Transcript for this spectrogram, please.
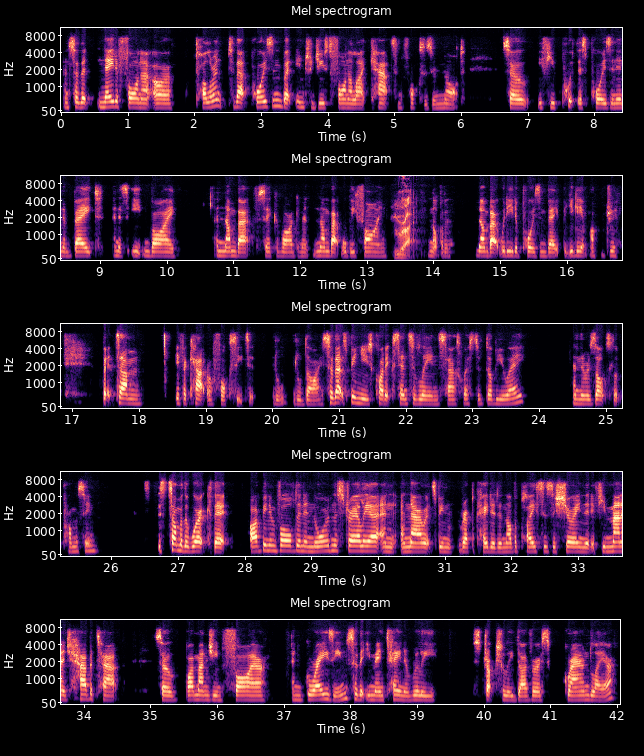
And so that native fauna are tolerant to that poison, but introduced fauna like cats and foxes are not. So if you put this poison in a bait and it's eaten by a numbat, for sake of argument, numbat will be fine. Right. Not that a numbat would eat a poison bait, but you get my drift. But um, if a cat or a fox eats it, it'll it'll die. So that's been used quite extensively in the southwest of WA and the results look promising. Some of the work that I've been involved in in Northern Australia and, and now it's been replicated in other places is showing that if you manage habitat, so by managing fire and grazing so that you maintain a really structurally diverse ground layer,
